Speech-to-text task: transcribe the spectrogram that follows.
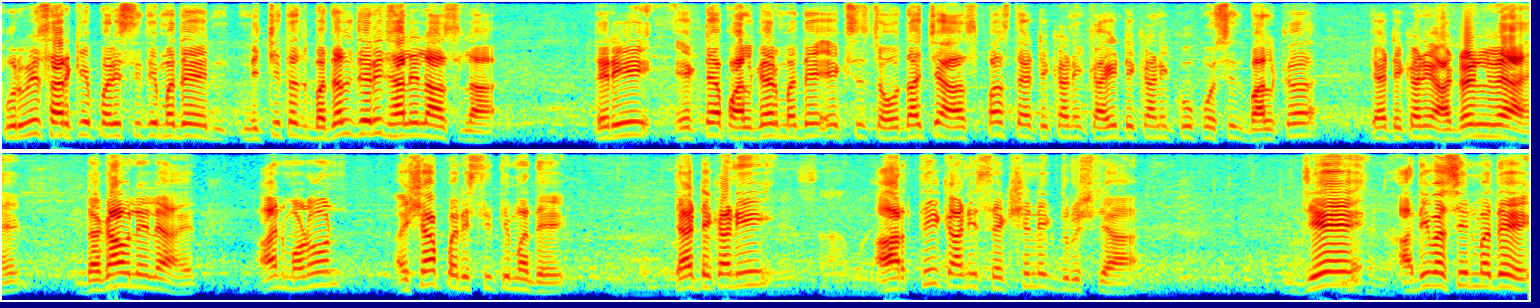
पूर्वीसारखी परिस्थितीमध्ये निश्चितच बदल जरी झालेला असला तरी एकट्या पालघरमध्ये एकशे चौदाच्या आसपास त्या ठिकाणी काही ठिकाणी कुपोषित बालकं त्या ठिकाणी आढळलेले आहेत दगावलेले आहेत. आणि म्हणून अशा परिस्थितीमध्ये त्या ठिकाणी आर्थिक आणि शैक्षणिकदृष्ट्या जे आदिवासींमध्ये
